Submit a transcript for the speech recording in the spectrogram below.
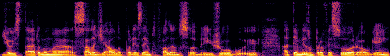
de eu estar numa sala de aula, por exemplo, falando sobre jogo, e até mesmo professor ou alguém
